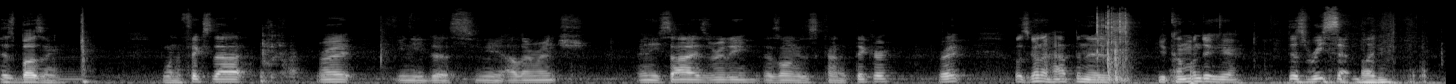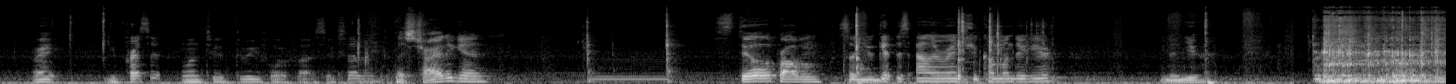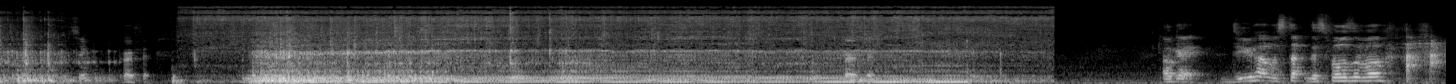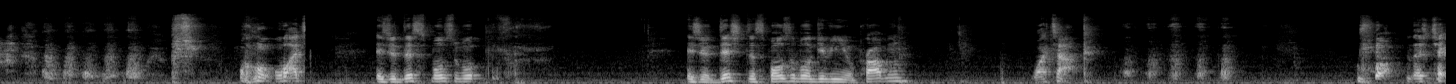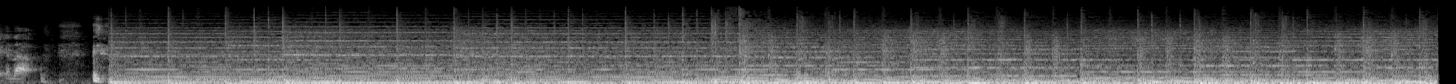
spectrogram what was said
is buzzing. You want to fix that, right? You need this. You need an Allen wrench, any size really, as long as it's kind of thicker, right? What's gonna happen is you come under here, this reset button, right? You press it. One, two, three, four, five, six, seven. Let's try it again. Still a problem. So you get this Allen wrench, you come under here, and then you? Perfect. Perfect. Okay, do you have a stuck disposable? Ha ha watch. Is your disposable is your dish disposable giving you a problem? Watch out. Let's check it out.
